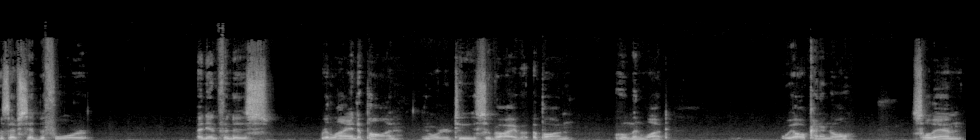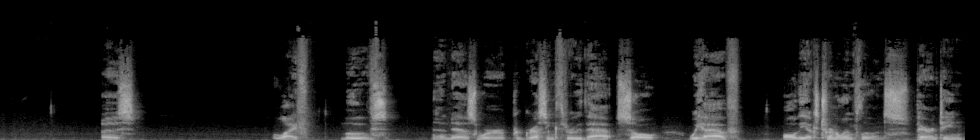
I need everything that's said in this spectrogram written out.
as I've said before, an infant is reliant upon in order to survive upon whom and what. We all kind of know. So then, as life moves and as we're progressing through that, so we have all the external influence, parenting.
